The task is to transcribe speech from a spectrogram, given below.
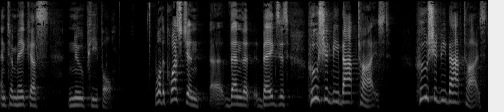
and to make us new people. Well, the question uh, then that begs is who should be baptized? Who should be baptized?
